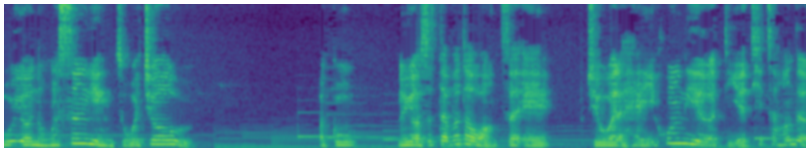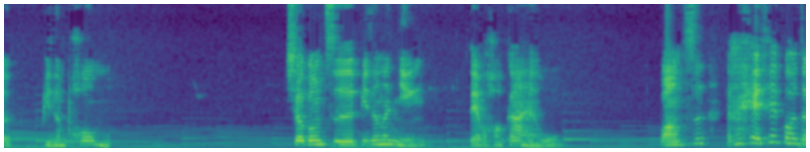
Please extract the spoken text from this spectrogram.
我要侬的声音作为交换，不过侬要是得不到王子的爱，就会辣海伊婚礼的第一天早上头变成泡沫。”小公主变成了人，但勿好讲闲话。王子辣海海滩高头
